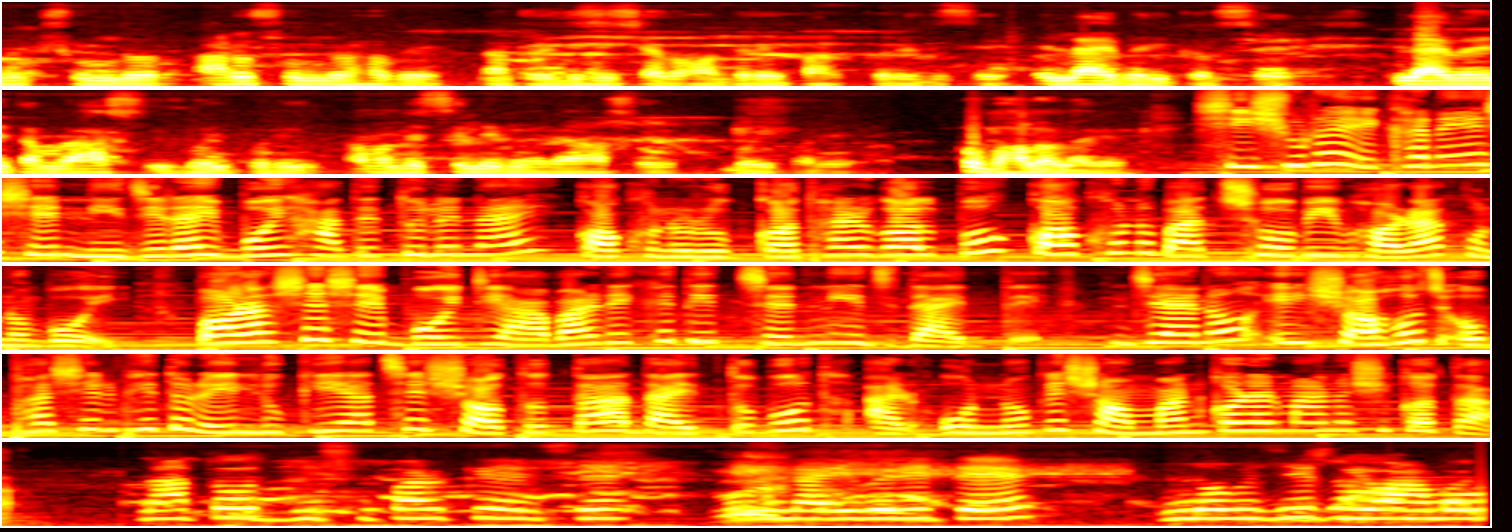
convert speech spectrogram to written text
অনেক সুন্দর আরও সুন্দর হবে। নাটোরের ডিসি সাহেব আমাদের এই পার্ক করে দিছে এই লাইব্রেরি করছে। লাইব্রেরিতে আমরা আসি বই পড়ি আমাদের ছেলেমেয়েরা আসে বই পড়ে। খুব ভালো লাগে। শিশুরা এখানে এসে নিজেরাই বই হাতে তুলে নেয় কখনো রূপকথার গল্প কখনো বা ছবি ভরা কোনো বই। পড়া শেষে বইটি আবার রেখে দিচ্ছে নিজ দায়িত্বে। যেন এই সহজ অভ্যাসের ভিতরেই লুকিয়ে আছে সততা দায়িত্ববোধ আর অন্যকে সম্মান করার মানসিকতা। নাটোর ডিসি পার্কে এসে এই লাইব্রেরিতে নবীজির প্রিয় আমল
